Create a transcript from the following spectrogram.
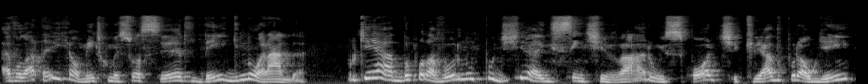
a Volata aí realmente começou a ser bem ignorada. Porque a Dopo Lavoro não podia incentivar um esporte criado por alguém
